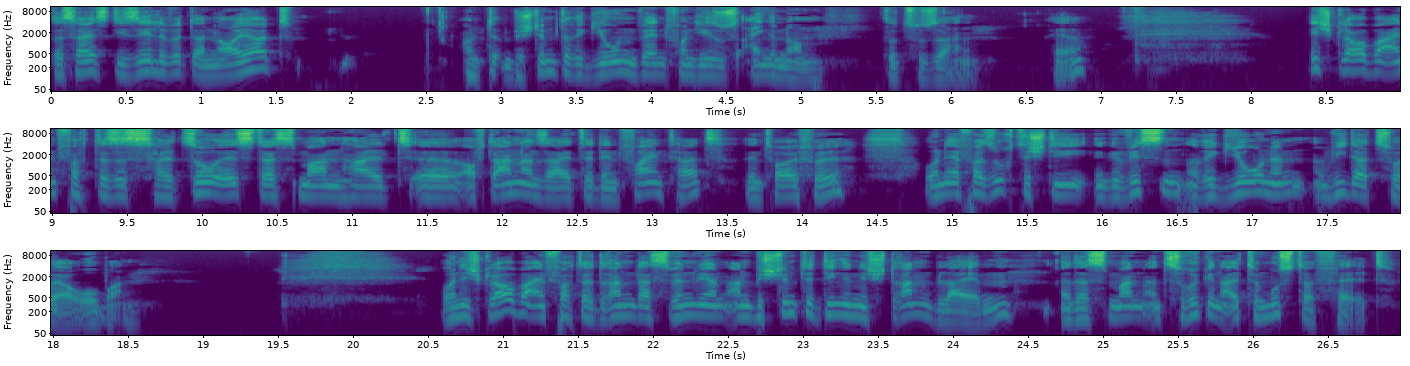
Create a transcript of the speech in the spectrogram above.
das heißt, die Seele wird erneuert und bestimmte Regionen werden von Jesus eingenommen, sozusagen. Ja. Ich glaube einfach, dass es halt so ist, dass man halt äh, auf der anderen Seite den Feind hat, den Teufel, und er versucht sich die gewissen Regionen wieder zu erobern. Und ich glaube einfach daran, dass wenn wir an bestimmte Dinge nicht dranbleiben, dass man zurück in alte Muster fällt.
